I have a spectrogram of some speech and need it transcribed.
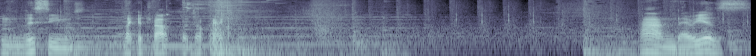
Hmm, This seems like a trap, but okay. And there he is.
